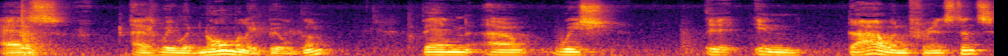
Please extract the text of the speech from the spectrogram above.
as, as we would normally build them, then uh, we in Darwin for instance,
